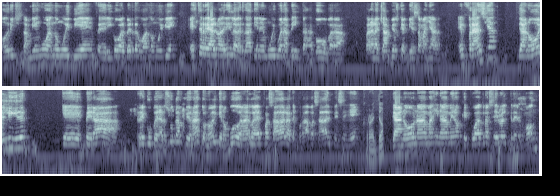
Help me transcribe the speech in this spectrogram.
Modric también jugando muy bien, Federico Valverde jugando muy bien. Este Real Madrid, la verdad, tiene muy buena pinta, Jacobo, para, para la Champions que empieza mañana. En Francia ganó el líder que espera recuperar su campeonato, ¿no? El que no pudo ganar la vez pasada, la temporada pasada, el PSG. Correcto. Ganó nada más y nada menos que 4 a 0 el Clermont.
